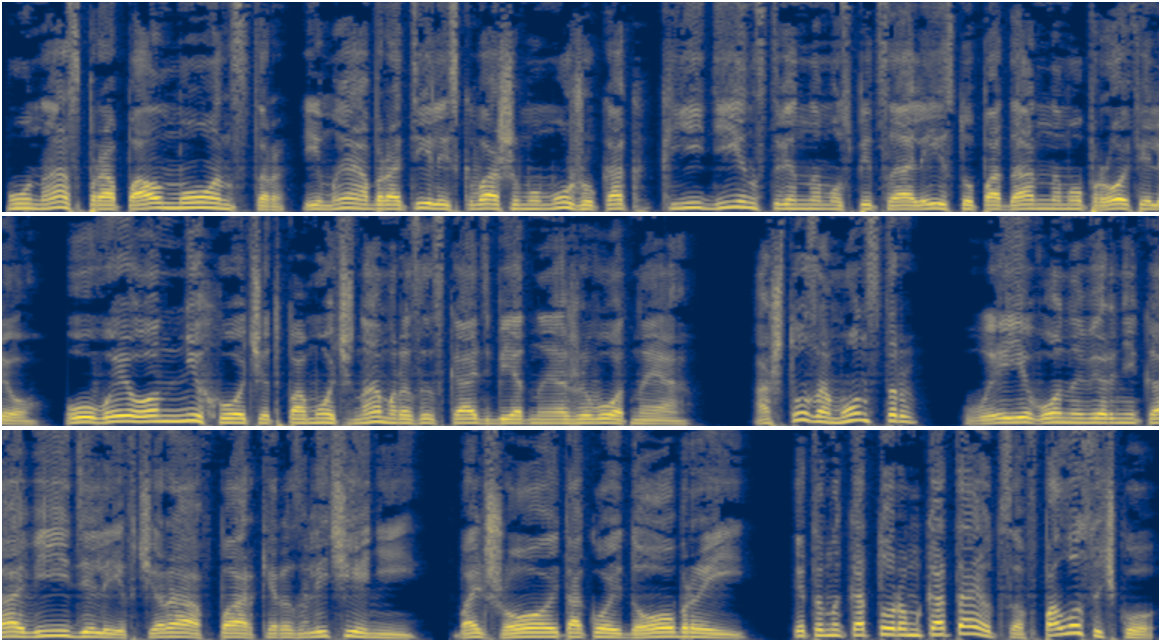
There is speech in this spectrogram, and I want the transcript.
У нас пропал монстр, и мы обратились к вашему мужу как к единственному специалисту по данному профилю. Увы, он не хочет помочь нам разыскать бедное животное». «А что за монстр?» «Вы его наверняка видели вчера в парке развлечений. Большой такой, добрый. Это на котором катаются в полосочку?»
